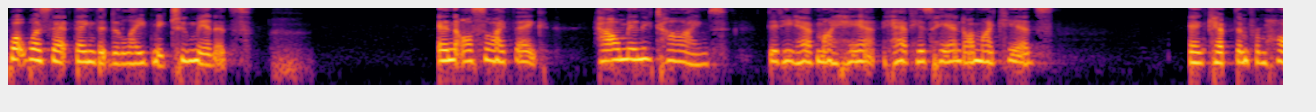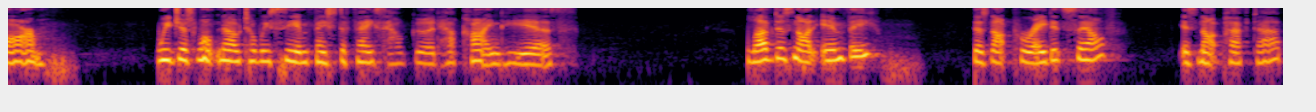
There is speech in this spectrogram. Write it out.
What was that thing that delayed me two minutes? And also, I think, how many times did he have my hand have his hand on my kids and kept them from harm we just won't know till we see him face to face how good how kind he is love does not envy does not parade itself is not puffed up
